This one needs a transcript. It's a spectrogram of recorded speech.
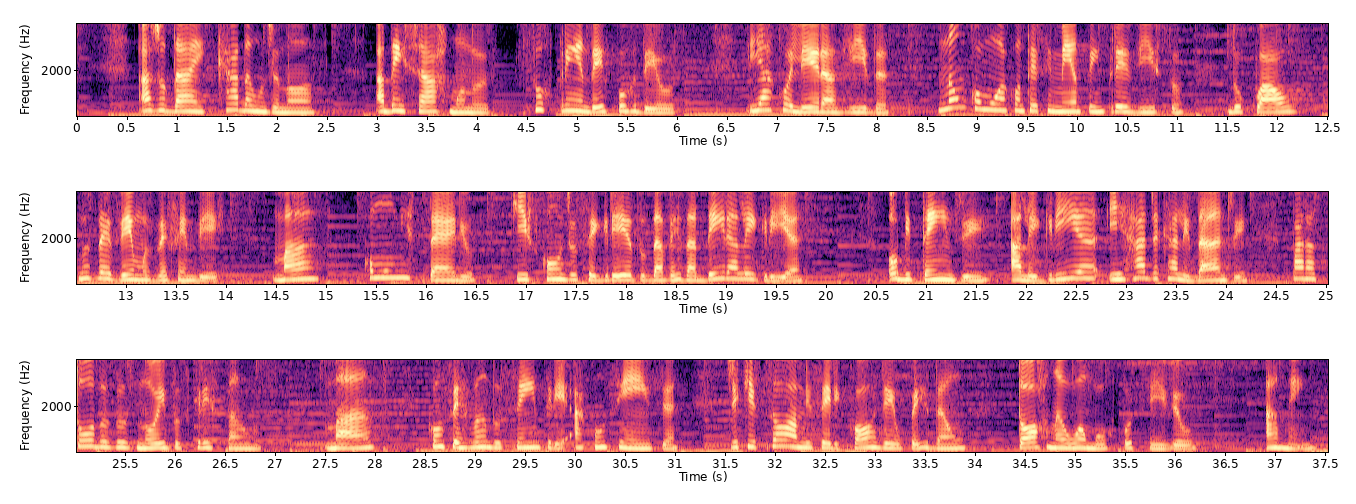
ajudai cada um de nós a deixarmos-nos surpreender por Deus e acolher a vida não como um acontecimento imprevisto do qual nos devemos defender, mas como um mistério que esconde o segredo da verdadeira alegria. Obtende alegria e radicalidade para todos os noivos cristãos, mas conservando sempre a consciência de que só a misericórdia e o perdão tornam o amor possível. Amém.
